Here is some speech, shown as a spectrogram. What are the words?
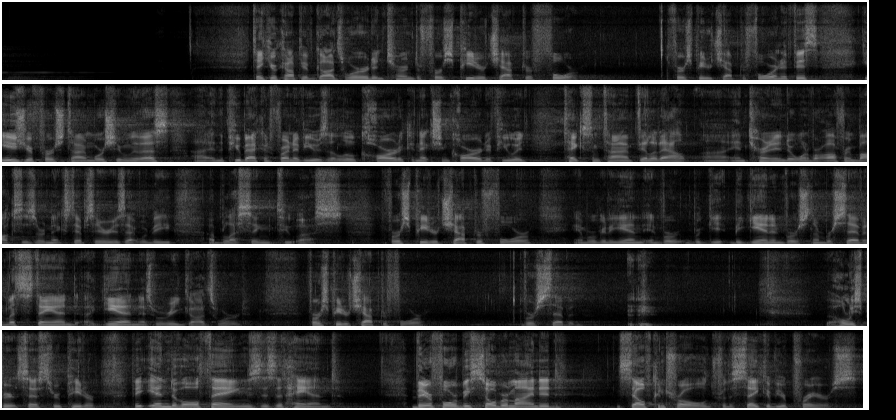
Take your copy of God's Word and turn to 1 Peter chapter 4. 1 Peter chapter 4. And if this is your first time worshiping with us, uh, in the pew back in front of you is a little card, a connection card. If you would take some time, fill it out, uh, and turn it into one of our offering boxes or next steps areas, that would be a blessing to us. 1 Peter chapter 4, and we're going to begin in, ver- begin in verse number 7. Let's stand again as we read God's word. 1 Peter chapter 4, verse 7. the Holy Spirit says through Peter, the end of all things is at hand. Therefore, be sober minded and self controlled for the sake of your prayers.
